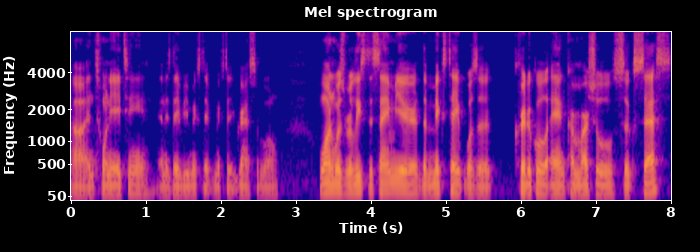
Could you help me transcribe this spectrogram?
uh, in 2018, and his debut mixtape, mixtape Grand Vote. One was released the same year. The mixtape was a critical and commercial success,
